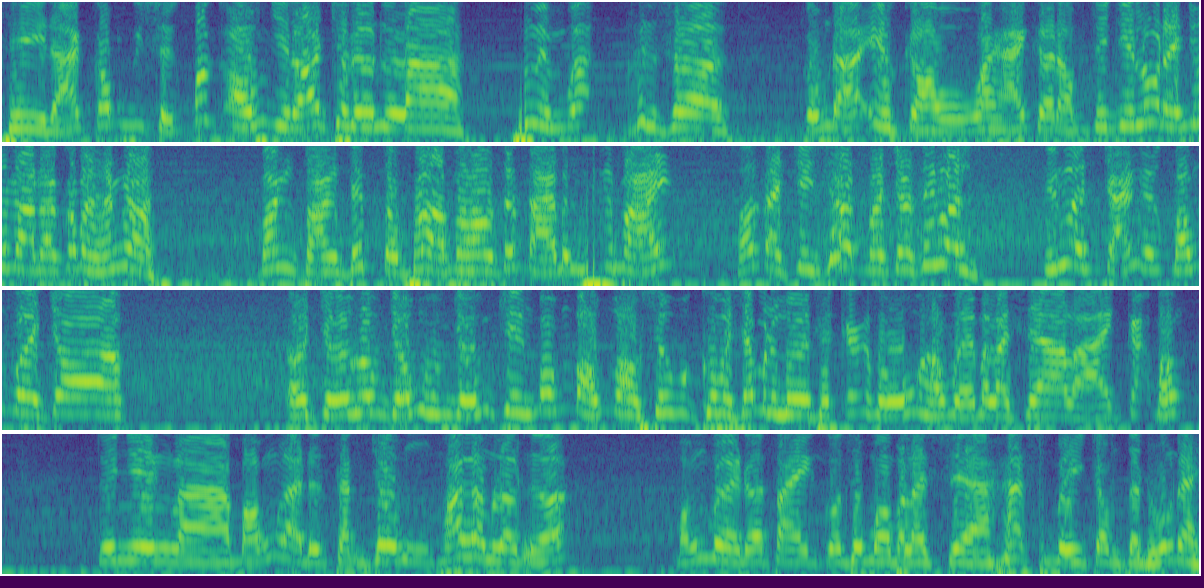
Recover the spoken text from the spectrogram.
thì đã có một cái sự bất ổn gì đó, cho nên là huấn luyện viên Hanser cũng đã yêu cầu Quang Hải khởi động. Tuy nhiên lúc này chúng ta đã có bàn thắng rồi. Văn Toàn tiếp tục phối hợp với Hồ Tấn Tài bên phía cánh phải, Hồ Tài truy sát và cho Tiến Linh. Tiến Linh trả ngược bóng về cho đội trưởng Hùng Dũng Hùng Dũng. Chuyên bóng bóng vào sân khu 16 50 thì các thủ hậu vệ Malaysia lại cắt bóng. Tuy nhiên là bóng lại được thành trung phá lâm lần nữa. Bóng về đôi tay của thủ môn Malaysia Hasbi trong tình huống này.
